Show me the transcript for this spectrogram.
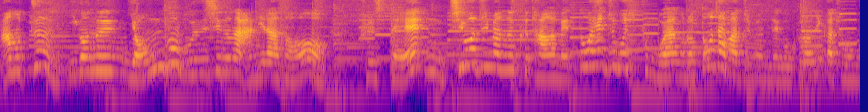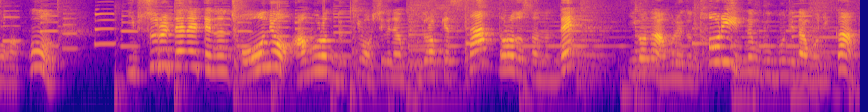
아무튼 이거는 영구 문신은 아니라서 글쎄 음, 지워지면은 그 다음에 또 해주고 싶은 모양으로 또 잡아주면 되고 그러니까 좋은 것 같고 입술을 떼낼 때는 전혀 아무런 느낌 없이 그냥 부드럽게 싹 떨어졌었는데 이거는 아무래도 털이 있는 부분이다 보니까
